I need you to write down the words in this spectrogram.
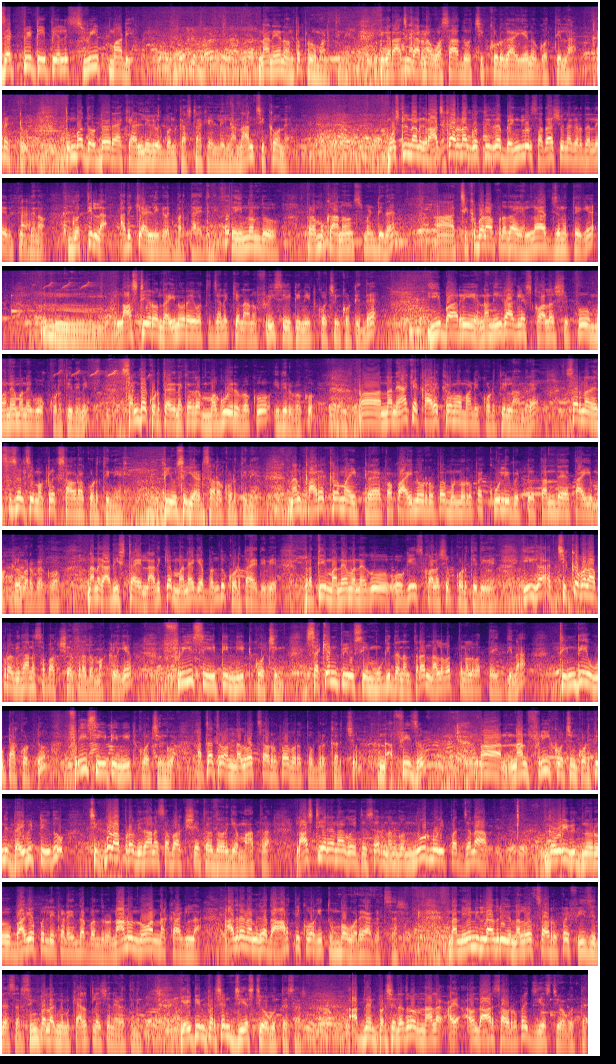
ಜೆಡ್ ಪಿ ಟಿ ಪಿಯಲ್ಲಿ ಸ್ವೀಪ್ ಮಾಡಿ. ನಾನೇನು ಅಂತ ಪ್ರೂವ್ ಮಾಡ್ತೀನಿ. ಈಗ ರಾಜಕಾರಣ ಹೊಸದು, ಚಿಕ್ಕ ಹುಡುಗ, ಏನೂ ಗೊತ್ತಿಲ್ಲ. ಕರೆಕ್ಟು ತುಂಬ ದೊಡ್ಡವ್ರು ಯಾಕೆ ಹಳ್ಳಿಗಳಿಗೆ ಬಂದು ಕಷ್ಟ ಕೇಳಲಿಲ್ಲ. ನಾನು ಚಿಕ್ಕವನೇ. ಮೋಸ್ಟ್ಲಿ ನನಗೆ ರಾಜಕಾರಣ ಗೊತ್ತಿದ್ರೆ ಬೆಂಗಳೂರು ಸದಾಶಿವನಗರದಲ್ಲೇ ಇರ್ತಿದ್ದೇನೋ ಗೊತ್ತಿಲ್ಲ. ಅದಕ್ಕೆ ಹಳ್ಳಿಗಳಿಗೆ ಬರ್ತಾ ಇದ್ದೀನಿ. ಮತ್ತು ಇನ್ನೊಂದು ಪ್ರಮುಖ ಅನೌನ್ಸ್ಮೆಂಟ್ ಇದೆ. ಚಿಕ್ಕಬಳ್ಳಾಪುರದ ಎಲ್ಲ ಜನತೆಗೆ ಲಾಸ್ಟ್ ಇಯರ್ ಒಂದು ಐನೂರೈವತ್ತು ಜನಕ್ಕೆ ನಾನು free C E T NEET coaching ಕೊಟ್ಟಿದ್ದೆ. ಈ ಬಾರಿ ನಾನು ಈಗಾಗಲೇ ಸ್ಕಾಲರ್ಶಿಪ್ಪು ಮನೆ ಮನೆಗೆ ಹೋಗಿ ಕೊಡ್ತಿದ್ದೀನಿ. ಸಂಡೇ ಕೊಡ್ತಾ ಇದ್ದೀನಿ, ಯಾಕಂದರೆ ಮಗು ಇರಬೇಕು, ಇದಿರಬೇಕು. ನಾನು ಯಾಕೆ ಕಾರ್ಯಕ್ರಮ ಮಾಡಿ ಕೊಡ್ತಿಲ್ಲ ಅಂದರೆ, ಸರ್, ನಾನು ಎಸ್ ಎಸ್ ಎಲ್ ಸಿ ಮಕ್ಳಿಗೆ ಸಾವಿರ ಕೊಡ್ತೀನಿ ಪಿ ಯು ಸಿಗೆ ಎರಡು ಸಾವಿರ ಕೊಡ್ತೀನಿ. ನಾನು ಕಾರ್ಯಕ್ರಮ ಇಟ್ಟರೆ ಪಾಪ ಐನೂರು ರೂಪಾಯಿ, ಮುನ್ನೂರು ರೂಪಾಯಿ ಕೂಲಿ ಬಿಟ್ಟು ತಂದೆ, ತಾಯಿ ಮಕ್ಕಳು ಬರಬೇಕು. ನನಗೆ ಅದಿಷ್ಟ ಇಲ್ಲ. ಅದಕ್ಕೆ ಮನೆಗೆ ಬಂದು ಕೊಡ್ತಾ ಇದ್ದೀವಿ ಪ್ರತಿ ಮನೆ ಮನೆಗೂ ಹೋಗಿ ಸ್ಕಾಲರ್ಶಿಪ್ ಕೊಡ್ತಿದ್ದೀವಿ ಈಗ ಚಿಕ್ಕಬಳ್ಳಾಪುರ ವಿಧಾನಸಭಾ ಕ್ಷೇತ್ರದ ಮಕ್ಕಳಿಗೆ free C E T NEET coaching second P U C ಮುಗಿದ ನಂತರ ನಲವತ್ತು ನಲವತ್ತೈದು ದಿನ ತಿಂಡಿ ಊಟ ಕೊಟ್ಟು free C E T NEET coaching ಹತ್ತತ್ರ ಒಂದು ನಲ್ವತ್ತು ಸಾವಿರ ರೂಪಾಯಿ ಬರುತ್ತೆ ಒಬ್ಬರು ಖರ್ಚು ಫೀಸು ನಾನು ಫ್ರೀ ಕೋಚಿಂಗ್ ಕೊಡ್ತೀನಿ. ದಯವಿಟ್ಟು ಇದು ಚಿಕ್ಕಬಳ್ಳಾಪುರ ವಿಧಾನಸಭಾ ಕ್ಷೇತ್ರದವರಿಗೆ ಮಾತ್ರ. ಲಾಸ್ಟ್ ಇಯರ್ ಏನಾಗೋಯ್ತು ಸರ್ ನನಗೊಂದು ನೂರು ನೂರ ಇಪ್ಪತ್ತು ಜನ ಗೌರಿಬಿದ್ನೂರು ಬಾಗೇಪಲ್ಲಿ ಕಡೆಯಿಂದ ಬಂದರು. ನಾನು ನೋ ಅನ್ನೋಕ್ಕಾಗಲಿಲ್ಲ. ಆದರೆ ನನಗೆ ಅದು ಆರ್ಥಿಕವಾಗಿ ತುಂಬ ಹೊರೆ ಆಗುತ್ತೆ ಸರ್ ನಾನು ಏನಿಲ್ಲ ಅಂದರೂ ಈಗ ನಲ್ವತ್ತು ಸಾವಿರ ರೂಪಾಯಿ ಫೀಸ್ ಇದೆ ಸರ್ ಸಿಂಪಲಾಗಿ ನಿಮ್ಗೆ ಕ್ಯಾಲ್ಕುಲೇಷನ್ ಹೇಳ್ತೀನಿ. Eighteen percent G S T ಹೋಗುತ್ತೆ ಸರ್ ಹದಿನೆಂಟು ಪರ್ಸೆಂಟ್ ಆದರೂ ಒಂದು ನಾಲ್ಕು ಒಂದು ಆರು ಸಾವಿರ ರೂಪಾಯಿ ಜಿ ಎಸ್ ಟಿ ಹೋಗುತ್ತೆ.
